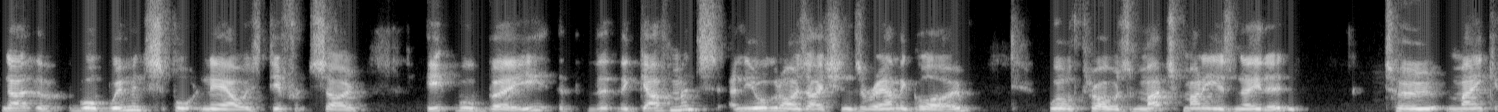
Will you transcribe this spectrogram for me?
No, well, women's sport now is different. So it will be that the governments and the organisations around the globe will throw as much money as needed to make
